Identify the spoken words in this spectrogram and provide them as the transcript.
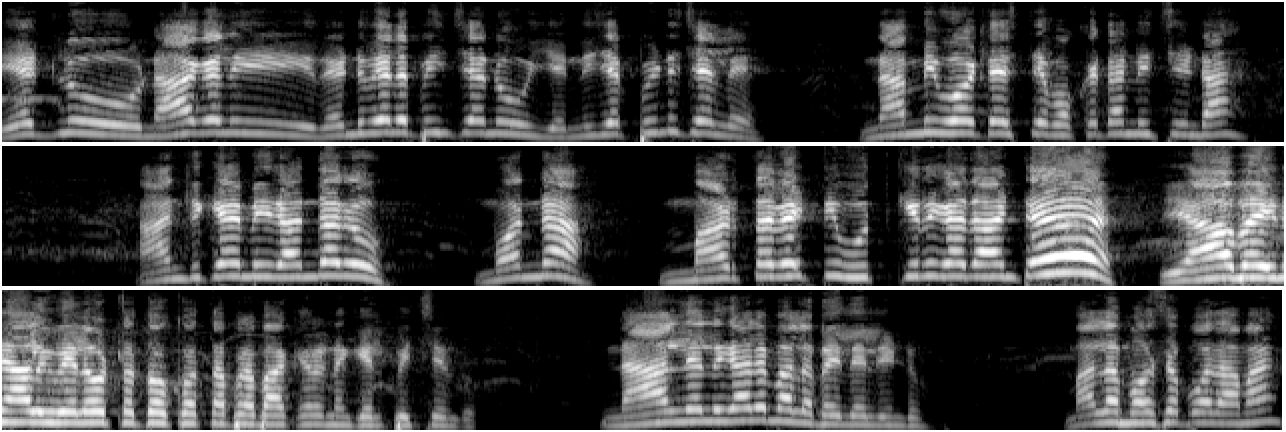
ఎడ్లు నాగలి రెండు వేల పింఛను. ఎన్ని చెప్పిండు చెల్లె? నమ్మి ఓటేస్తే ఒక్కటన్ని ఇచ్చిండా? అందుకే మీరందరూ మొన్న మడత పెట్టి ఉతికిరు కదా అంటే యాభై నాలుగు వేల ఓట్లతో కొత్త ప్రభాకరణ గెలిపించిండ్రు. నాలుగు నెలలు కాలే మళ్ళా బయలుదేరిండు. మళ్ళా మోసపోదామా?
